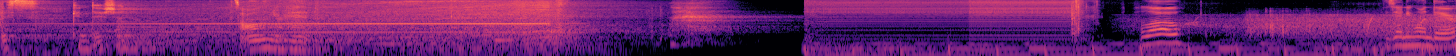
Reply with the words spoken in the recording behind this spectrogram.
This condition, it's all in your head. Hello? Is anyone there?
